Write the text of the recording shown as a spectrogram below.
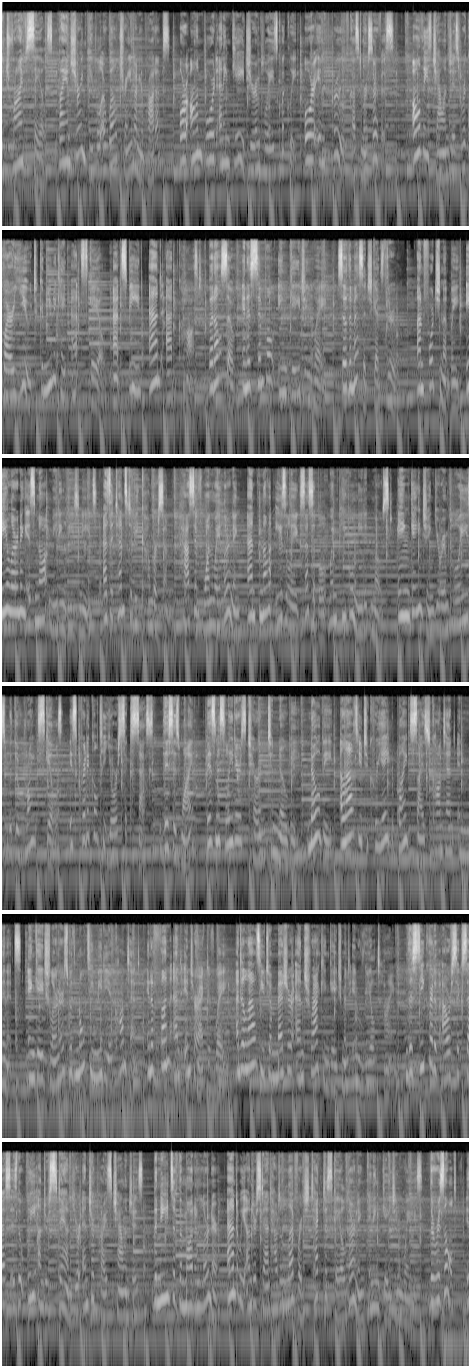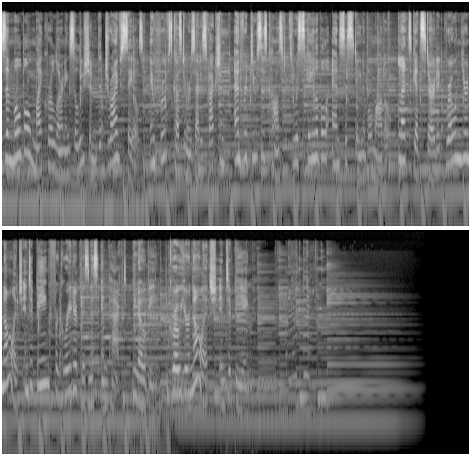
to drive sales by ensuring people are well trained on your products, or onboard and engage your employees quickly, or improve customer service? All these challenges require you to communicate at scale, at speed, and at cost, but also in a simple, engaging way so the message gets through. Unfortunately, e-learning is not meeting these needs as it tends to be cumbersome, passive one-way learning, and not easily accessible when people need it most. Engaging your employees with the right skills is critical to your success. This is why business leaders turn to Gnowbe. Gnowbe allows you to create bite-sized content in minutes, engage learners with multimedia content in a fun and interactive way, and allows you to measure and track engagement in real time. The secret of our success is that we understand your enterprise challenges, the needs of the modern learner, and we understand how to leverage tech to scale learning in engaging ways. The result is a mobile micro learning solution that drives sales, improves customer satisfaction, and reduces cost through a scalable and sustainable model. Let's get started growing your knowledge into being for greater business impact. Gnowbe. Grow your knowledge into being.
